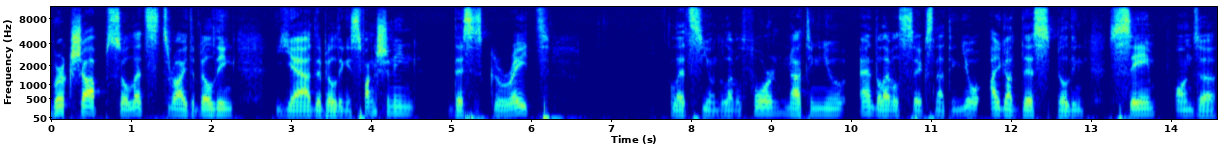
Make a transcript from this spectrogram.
workshop so let's try the building. Yeah the building is functioning. This is great. Let's see on the level 4 nothing new and the level 6 nothing new. I got this building same on the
